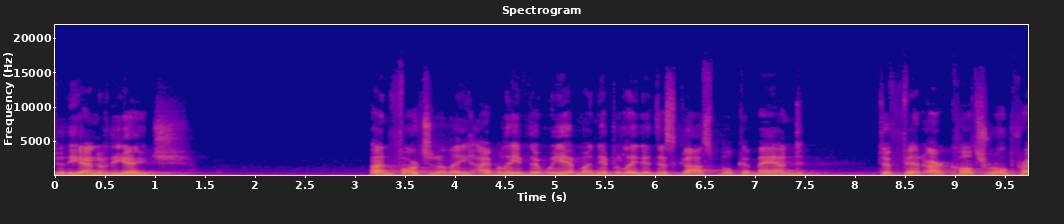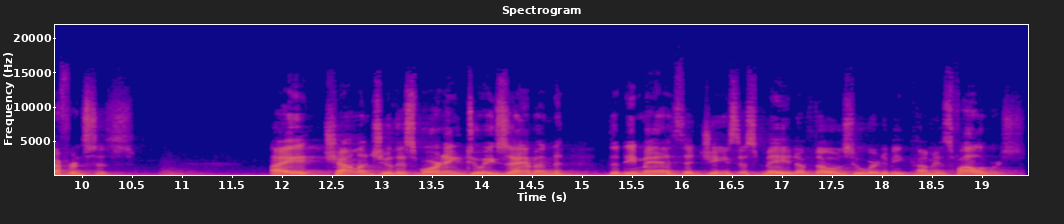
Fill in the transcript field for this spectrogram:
to the end of the age. Unfortunately, I believe that we have manipulated this gospel command to fit our cultural preferences. I challenge you this morning to examine the demands that Jesus made of those who were to become his followers.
